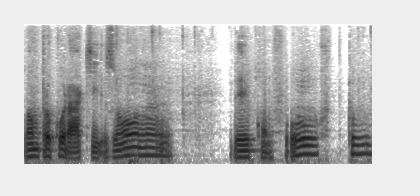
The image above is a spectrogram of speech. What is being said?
Vamos procurar aqui, zona de conforto,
